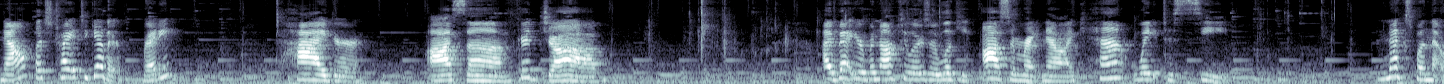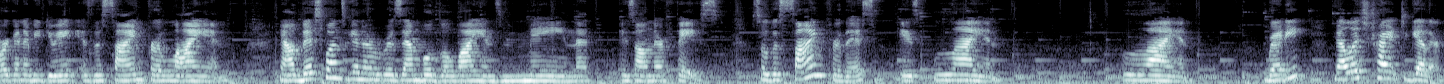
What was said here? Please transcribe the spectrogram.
Now let's try it together. Ready? Tiger. Awesome. Good job. I bet your binoculars are looking awesome right now. I can't wait to see. The next one that we're gonna be doing is the sign for lion. Now this one's gonna resemble the lion's mane that is on their face. So the sign for this is lion, lion. Ready? Now let's try it together.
